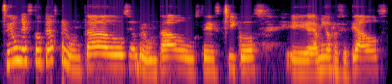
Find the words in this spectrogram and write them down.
Según esto, ¿te has preguntado, se han preguntado ustedes chicos, eh, amigos reseteados,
